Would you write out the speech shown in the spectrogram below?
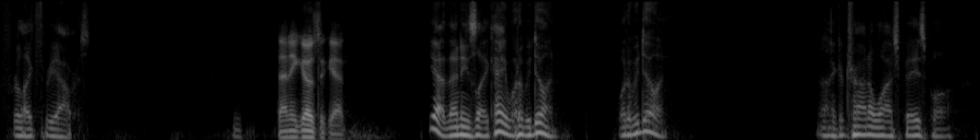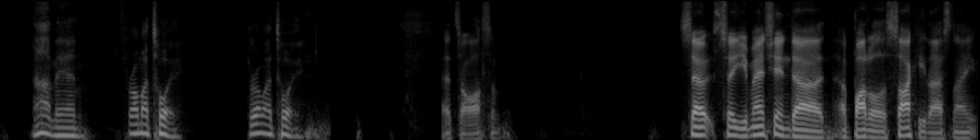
for like three hours. Then he goes again. Yeah, then he's like, "Hey, what are we doing? What are we doing?" And like I'm trying to watch baseball. Nah, man, throw my toy. Throw my toy. That's awesome. So, so you mentioned uh, a bottle of sake last night.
